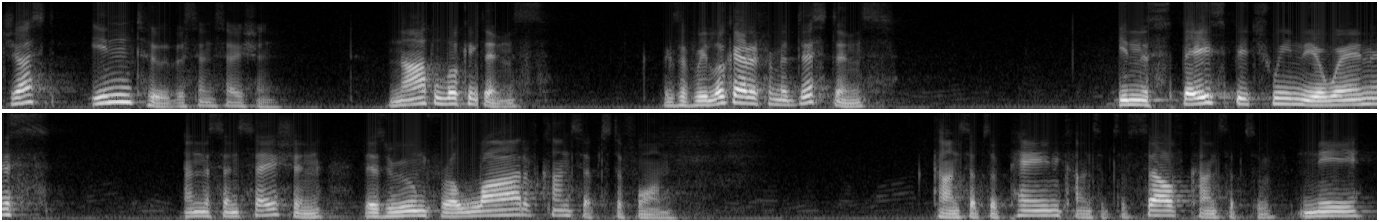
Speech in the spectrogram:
just into the sensation, not looking distance. Because if we look at it from a distance, in the space between the awareness and the sensation, there's room for a lot of concepts to form. Concepts of pain, concepts of self, concepts of knee.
